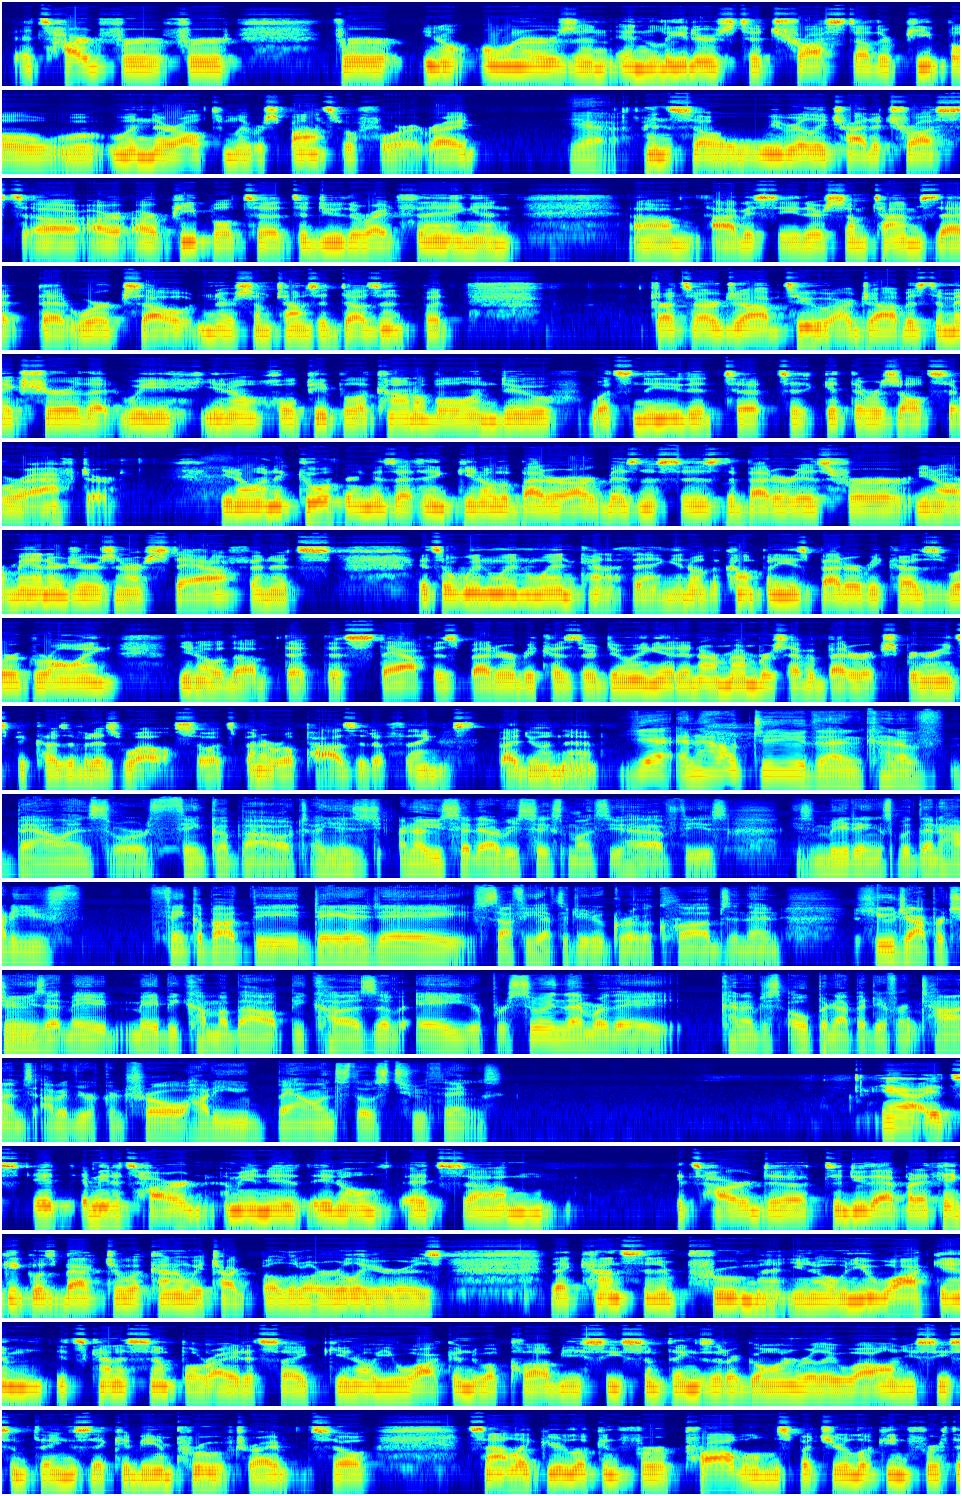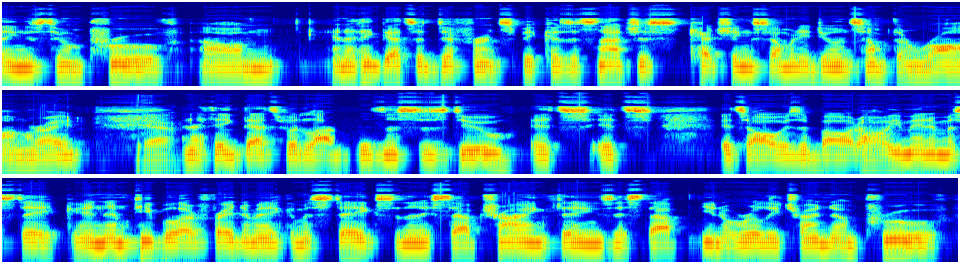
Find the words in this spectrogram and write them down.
it's hard for for for you know owners and, and leaders to trust other people w- when they're ultimately responsible for it right yeah. And so we really try to trust uh, our, our people to, to do the right thing. And um, obviously, there's sometimes that that works out, and there's sometimes it doesn't. But that's our job too. Our job is to make sure that we, you know, hold people accountable and do what's needed to to get the results that we're after you know, and the cool thing is, I think you know, the better our business is, the better it is for you know our managers and our staff, and it's it's a win-win-win kind of thing. You know, the company is better because we're growing. You know, the, the the staff is better because they're doing it, and our members have a better experience because of it as well. So it's been a real positive thing by doing that. Yeah, and how do you then kind of balance or think about? I know you said every six months you have these these meetings, but then how do you think about the day-to-day stuff you have to do to grow the clubs and then huge opportunities that may maybe come about because of a you're pursuing them or they kind of just open up at different times out of your control. How do you balance those two things? Yeah it's it i mean it's hard. I mean it, you know it's um it's hard to, to do that. But I think it goes back to what kind of we talked about a little earlier is that constant improvement. You know, when you walk in, it's kind of simple, right? It's like, you know, you walk into a club, you see some things that are going really well and you see some things that could be improved, right? So it's not like you're looking for problems, but you're looking for things to improve. Um, and I think that's a difference because it's not just catching somebody doing something wrong, right? Yeah. And I think that's what a lot of businesses do. It's, it's, it's always about, oh, you made a mistake. And then people are afraid to make a mistake. So then they stop trying things. They stop, you know, really trying to improve improve.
